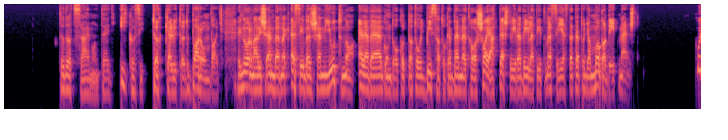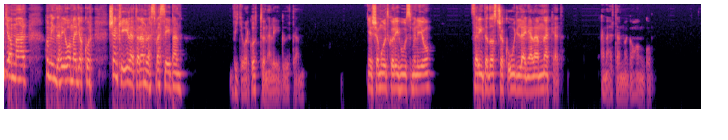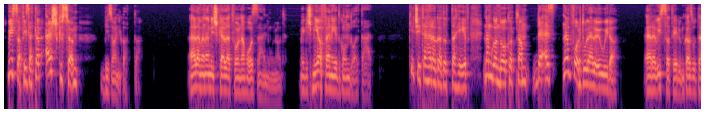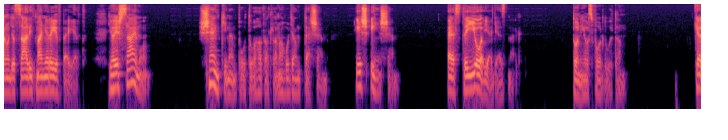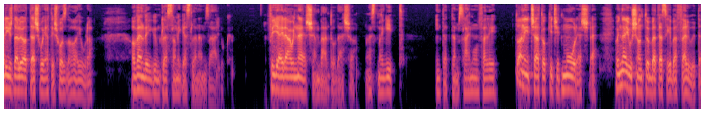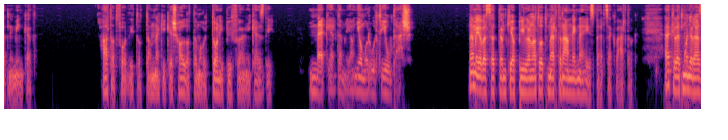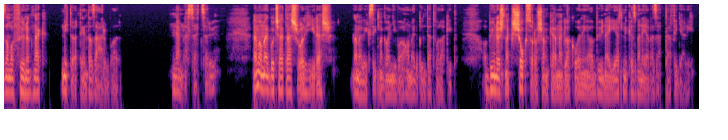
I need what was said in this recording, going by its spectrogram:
Tudod, Simon, te egy igazi tökkel ütött barom vagy. Egy normális embernek eszében sem jutna eleve elgondolkodtató, hogy bízhatok-e benned, ha a saját testvéred életét veszélyezteted, hogy a magadét menst. Ugyan már, ha minden jól megy, akkor senki élete nem lesz veszélyben. Vigyorgott elégültem. És a múltkori húsz millió? Szerinted azt csak úgy lenyelem neked? Emeltem meg a hangom. Visszafizetem, esküszöm! Bizonygatta. Eleve nem is kellett volna hozzányúlnod. Mégis mi a fenét gondoltál? Kicsit elragadott a hév, nem gondolkodtam, de ez nem fordul elő újra. Erre visszatérünk azután, hogy a szállítmány révbe ért. Ja, és Simon? Senki nem pótolhatatlan, ahogyan te sem. És én sem. Ezt jól jegyezd meg. Tonyhoz fordultam. Kerítsd elő a tesóját és hozd a hajóra. A vendégünk lesz, amíg ezt le nem zárjuk. Figyelj rá, hogy ne essen bántódása. Ezt meg itt, intettem Simon felé. Tanítsátok kicsit Móresre, hogy ne jusson többet eszébe felültetni minket. Hátat fordítottam nekik, és hallottam, ahogy Tony püfölni kezdi. Megérdemli a nyomorult júdás. Nem élvezhettem ki a pillanatot, mert rám még nehéz percek vártak. El kellett magyaráznom a főnöknek, mi történt az áruval. Nem lesz egyszerű. Nem a megbocsátásról híres, nem elégszik meg annyival, ha megbüntet valakit. A bűnösnek sokszorosan kell meglakolnia a bűneiért, miközben élvezettel figyeli.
